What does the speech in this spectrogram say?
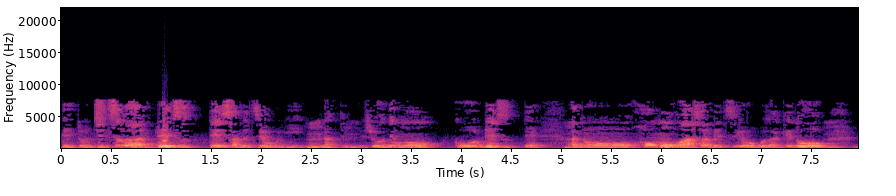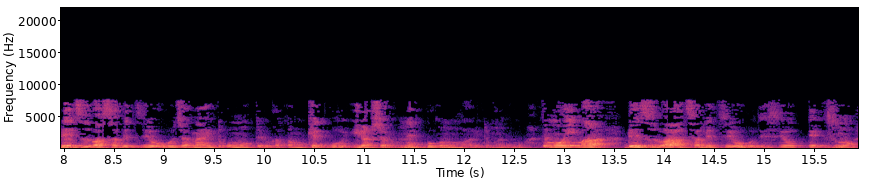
えっと、実はレズって差別用語になってるでしょ、でも、こう、レズって、うん。あの、ホモは差別用語だけど、うん。レズは差別用語じゃないと思ってる方も結構いらっしゃるのね、うん。僕の周りとかでも。でも今、レズは差別用語ですよって、その、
